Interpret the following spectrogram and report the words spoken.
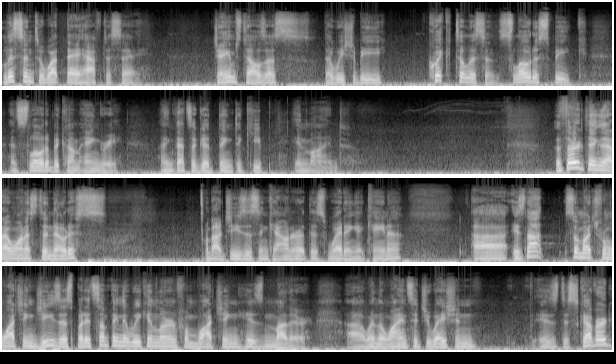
listen to what they have to say. James tells us that we should be quick to listen, slow to speak, and slow to become angry. I think that's a good thing to keep in mind. The third thing that I want us to notice about Jesus' encounter at this wedding at Cana uh, is not so much from watching Jesus, but it's something that we can learn from watching his mother. Uh, when the wine situation is discovered,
